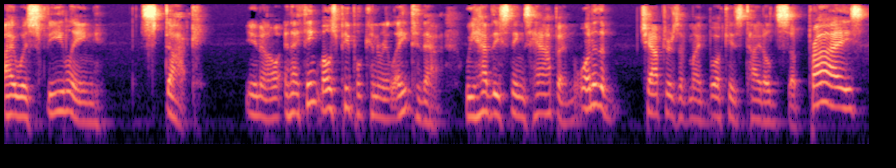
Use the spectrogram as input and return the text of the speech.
I was feeling stuck you know and i think most people can relate to that we have these things happen one of the chapters of my book is titled surprise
